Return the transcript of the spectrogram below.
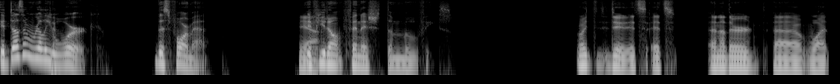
it doesn't really Okay. work. This format, Yeah. if you don't finish the movies. Wait, dude, it's it's another uh what?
